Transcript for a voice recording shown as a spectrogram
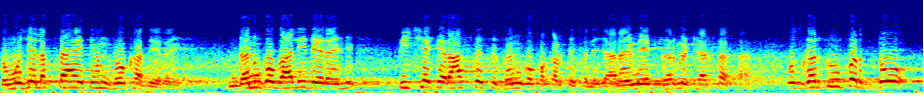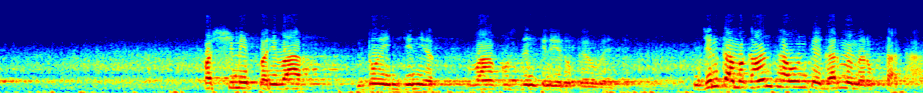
तो मुझे लगता है कि हम धोखा दे रहे हैं। धन को गाली दे रहे हैं। पीछे के रास्ते से धन को पकड़ते चले जा रहे हैं। मैं एक घर में ठहरता था। उस घर के ऊपर दो पश्चिमी परिवार, दो इंजीनियर वहाँ कुछ दिन के लिए रुके हुए थे। जिनका मकान था, उनके घर में मैं रुकता था।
